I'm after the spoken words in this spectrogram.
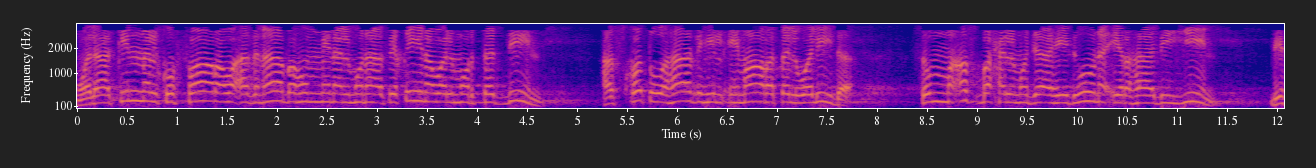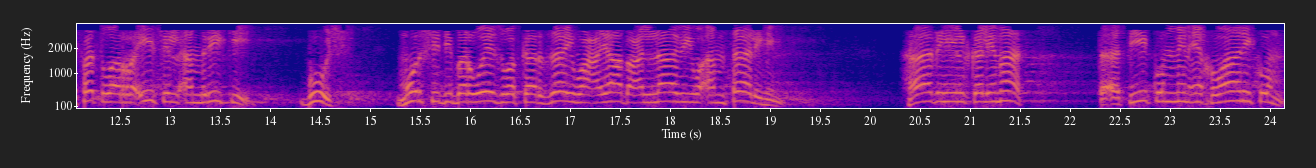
ولكن الكفار وأذنابهم من المنافقين والمرتدين أسقطوا هذه الإمارة الوليدة ثم أصبح المجاهدون إرهابيين. بفتوى الرئيس الأمريكي بوش مرشد برويز وكارزاي وعياض علاوي وأمثالهم. هذه الكلمات تأتيكم من إخوانكم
